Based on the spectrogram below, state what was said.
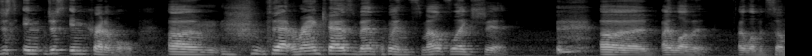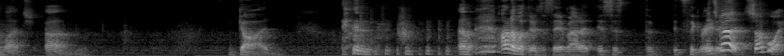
Just in just incredible. Um that rank ass vent wind smells like shit. Uh i love it. I love it so much. Um god. And i don't i don't know what there's to say about it. It's just the it's the greatest. it's good. Subway.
